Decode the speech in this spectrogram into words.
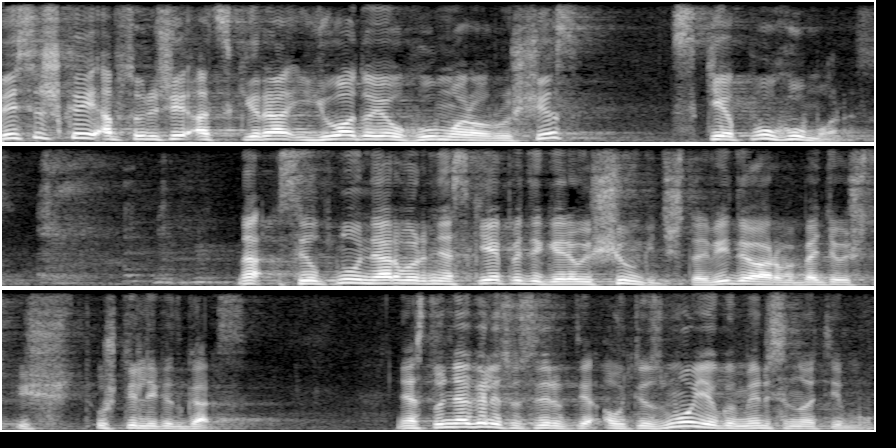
visiškai absoliučiai atskira juodojo humoro rušis - skiepų humoras. Na, silpnų nervų ir neskiepyti geriau išjungit šitą video arba bent jau iš, iš, užtilykit garsą. Nes tu negali susirgti autizmu, jeigu mirsi nuo timų.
